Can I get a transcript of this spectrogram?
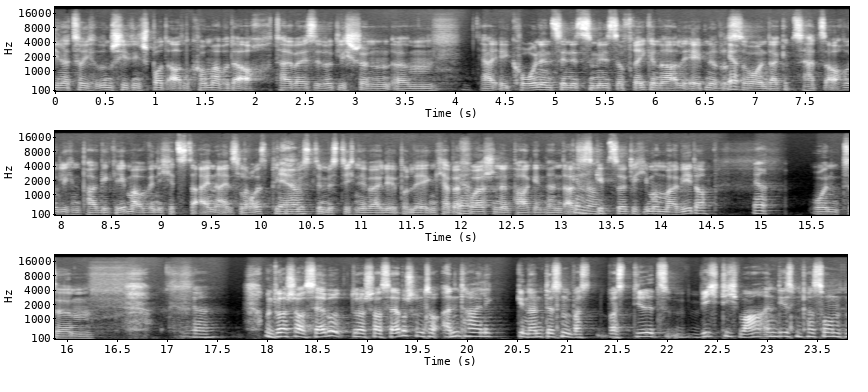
die natürlich aus unterschiedlichen Sportarten kommen, aber da auch teilweise wirklich schon ähm, ja, Ikonen sind, jetzt zumindest auf regionaler Ebene oder Ja. so. Und da hat es auch wirklich ein paar gegeben. Aber wenn ich jetzt da einen einzeln rauspicken Ja. müsste, müsste ich eine Weile überlegen. Ich habe ja, vorher schon ein paar genannt. Also Genau. es gibt es wirklich immer mal wieder. Ja. Und ähm, Ja. Und du hast auch selber, du hast auch selber schon so Anteile genannt dessen, was, was dir jetzt wichtig war an diesen Personen.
